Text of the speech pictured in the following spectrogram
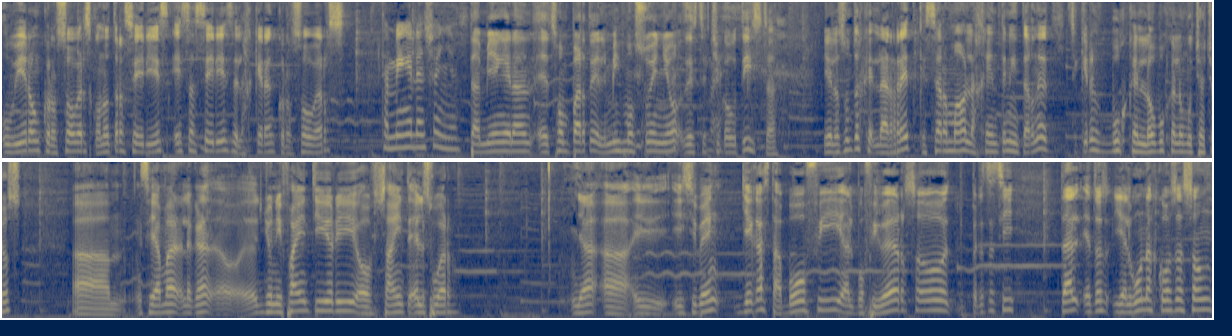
hubieron crossovers con otras series, esas series de las que eran crossovers También eran sueños. también eran eh, son parte del mismo sueño de este chico autista. Y el asunto es que la red que se ha armado la gente en internet, si quieres búsquenlo, búsquenlo muchachos. Um, se llama uh, Unifying Theory of Saint Elsewhere. Ya, y, y si ven, llega hasta Buffy, al Buffyverso, pero es así, tal. Entonces, y algunas cosas son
